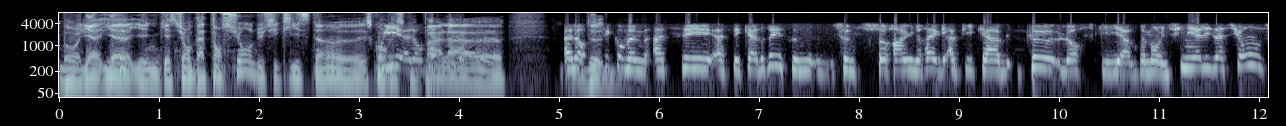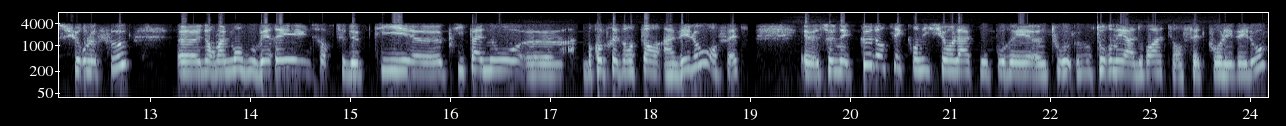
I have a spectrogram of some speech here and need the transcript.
Bon, il y a, y, a, y a, une question d'attention du cycliste. Hein. Est-ce qu'on risque pas là alors, c'est quand même assez, assez cadré. Ce, ce, ne sera une règle applicable que lorsqu'il y a vraiment une signalisation sur le feu normalement, vous verrez une sorte de petit, euh, panneau euh, représentant un vélo, en fait. ce n'est que dans ces conditions-là que vous pourrez tourner à droite, en fait, pour les vélos.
